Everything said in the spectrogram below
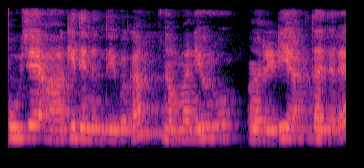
ಪೂಜೆ ಆಗಿದೆ ನಂದು ಇವಾಗ. ನಮ್ಮ ಮನೆಯವರು ರೆಡಿ ಆಗ್ತಾ ಇದ್ದಾರೆ.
